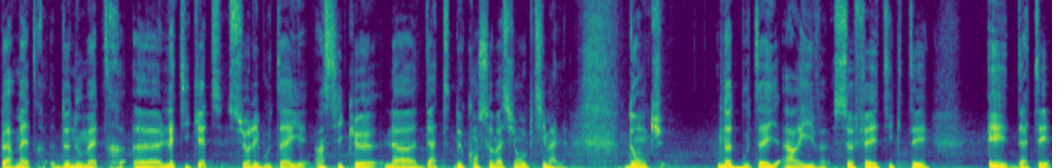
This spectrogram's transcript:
permettre de nous mettre euh, l'étiquette sur les bouteilles ainsi que la date de consommation optimale. Donc, notre bouteille arrive, se fait étiqueter et dater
